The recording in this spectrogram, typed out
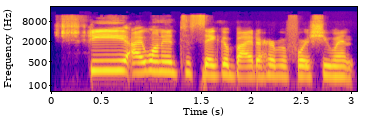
she I wanted to say goodbye to her before she went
